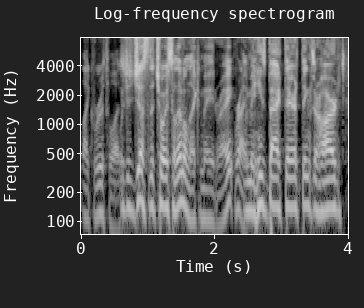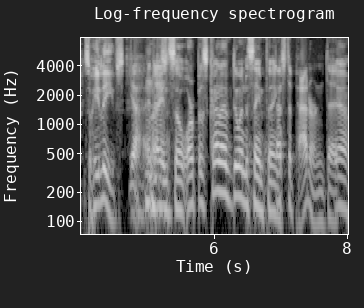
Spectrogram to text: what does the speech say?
like Ruth was. Which is just the choice Elimelech made, right? Right. I mean, he's back there, things are hard, so he leaves. Yeah, and And, that's- and so Orpah's kind of doing the same thing. That's the pattern that Yeah.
